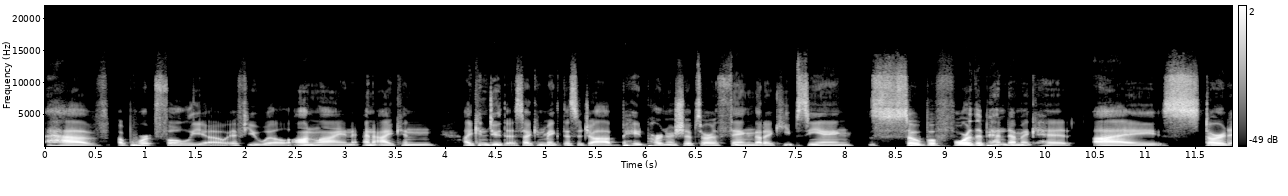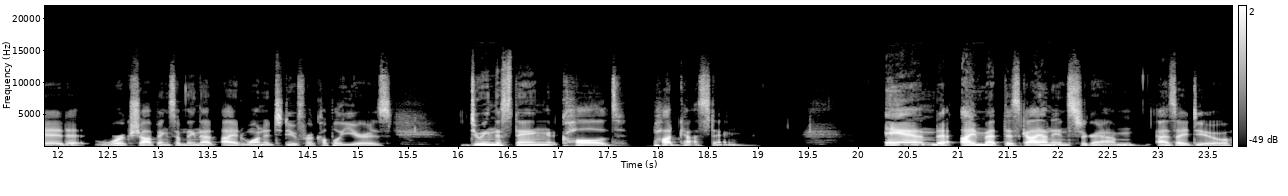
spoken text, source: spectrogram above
have a portfolio, if you will, online, and I can I can do this. I can make this a job. Paid partnerships are a thing that I keep seeing. So before the pandemic hit, I started workshopping something that I had wanted to do for a couple years, doing this thing called mm-hmm. podcasting. And I met this guy on Instagram, as I do,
